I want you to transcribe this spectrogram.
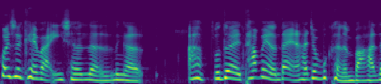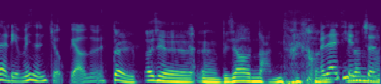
或是可以把医生的那个啊，不对，他没有代言，他就不可能把他的脸变成酒标，对不对？对，而且嗯，比较难，我在 天真。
